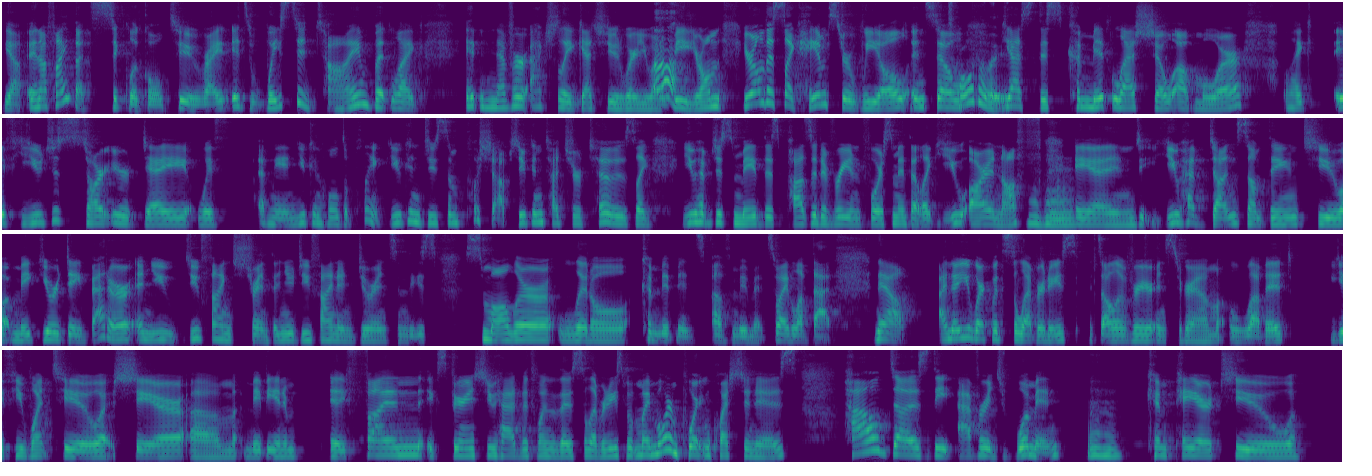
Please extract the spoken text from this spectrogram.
Yeah. And I find that cyclical too, right? It's wasted time, but like it never actually gets you to where you want to ah. be. You're on you're on this like hamster wheel. And so totally. yes, this commit less, show up more. Like if you just start your day with I mean, you can hold a plank, you can do some push ups, you can touch your toes. Like you have just made this positive reinforcement that, like, you are enough mm-hmm. and you have done something to make your day better. And you do find strength and you do find endurance in these smaller little commitments of movement. So I love that. Now, I know you work with celebrities, it's all over your Instagram. Love it if you want to share um, maybe an a fun experience you had with one of those celebrities. But my more important question is how does the average woman mm-hmm. compare to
